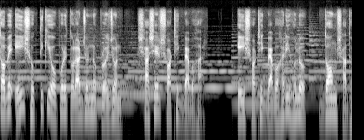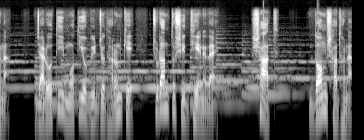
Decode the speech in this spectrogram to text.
তবে এই শক্তিকে ওপরে তোলার জন্য প্রয়োজন শ্বাসের সঠিক ব্যবহার। এই সঠিক ব্যবহারই হল দম সাধনা, যার অতি মতি ও বীর্য ধারণকে চূড়ান্ত সিদ্ধি এনে দেয়। সাত, দম সাধনা,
